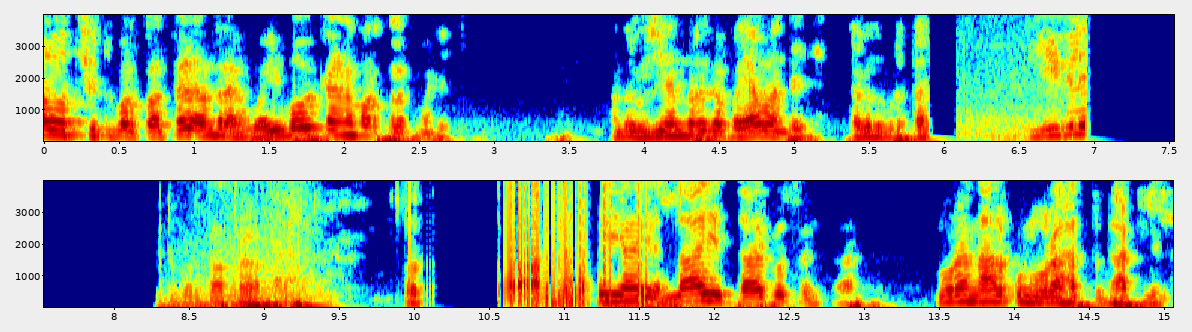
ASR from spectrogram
ಅರವತ್ತು ಸೀಟ್ ಅಂತ ಅಂತೇಳಿ ಅಂದ್ರೆ ವೈಭವೀಕರಣ ಮಾಡ್ಕೊಳಕ್ ಮಾಡಿದ್ರು. ಅಂದ್ರೆ ವಿಜಯೇಂದ್ರಗೆ ಭಯ ಬಂದಿದೆ, ತೆಗೆದು ಬಿಡ್ತಾರೆ. ಈಗಲೇ ಬರ್ತಾ ಹೇಳ್ತಾರೆ. ಜನಪ್ರಿಯ ಎಲ್ಲ ಇದ್ದಾಗೂ ಸಹಿತ ನೂರ ನಾಲ್ಕು, ನೂರ ಹತ್ತು ದಾಟಲಿಲ್ಲ.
